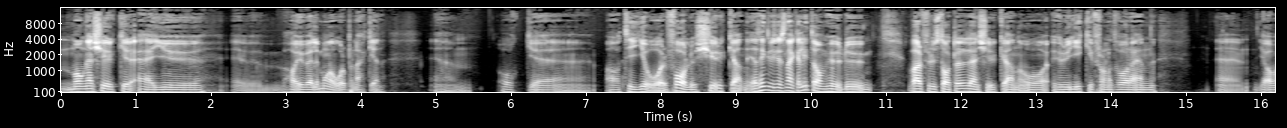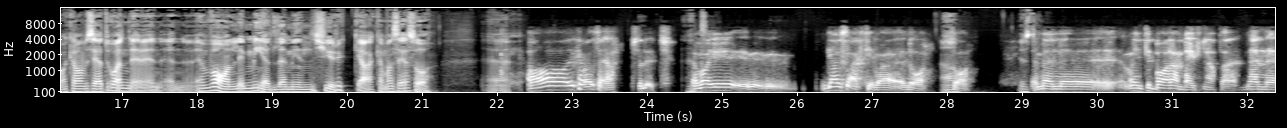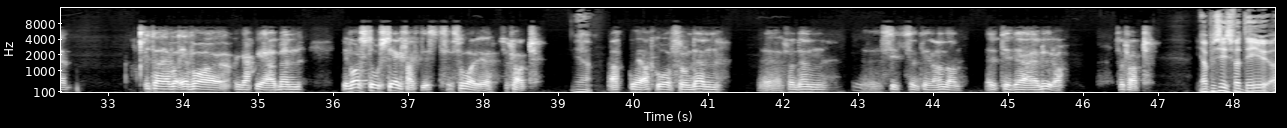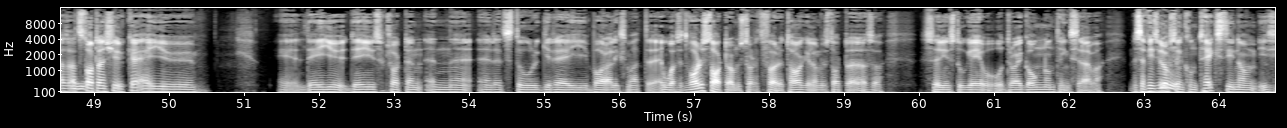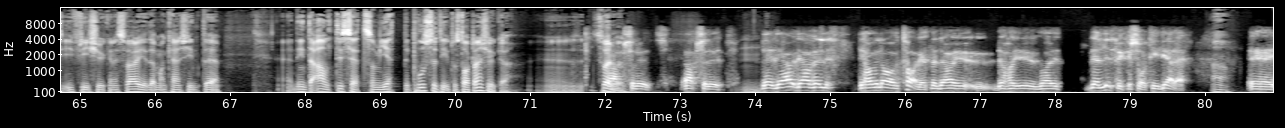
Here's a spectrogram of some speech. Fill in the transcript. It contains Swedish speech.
många kyrkor är ju, eh, har ju väldigt många år på nacken. Ehm, och eh, ja, tio år, Falukyrkan. Jag tänkte vi ska snacka lite om hur du, varför du startade den kyrkan och hur du gick ifrån att vara en, eh, ja vad kan man väl säga, att du var en, en, en vanlig medlem i en kyrka, kan man säga så? Ja, det kan man säga, absolut. Jag var ju ganska aktiv ändå. Ja. Så. Men eh, var inte bara en bänknötare. Men, eh, utan jag var, jag var engagerad. Men det var ett stort steg faktiskt. Så var det ju såklart. Ja. Att, eh, att gå från den, eh, från den eh, sitsen till en annan. Till det jag är nu då. Såklart. Ja precis, för att det är ju, att starta en kyrka är ju det är ju, det är ju såklart en, en, en rätt stor grej bara liksom att eh, oavsett vad du startar, om du startar ett företag eller om du startar, alltså, så är det ju en stor grej att, att dra igång någonting sådär va. Men sen finns det väl också mm. en kontext inom, i, i frikyrkan i Sverige där man kanske inte, eh, det är inte alltid sett som jättepositivt att starta en kyrka. Så är det Absolut, väl? absolut. Mm. Det, det, har, det, har väl, det har väl avtagit men det har ju, det har ju varit väldigt mycket så tidigare. Eh,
